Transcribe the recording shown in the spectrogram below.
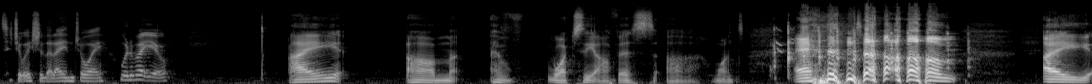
situation that I enjoy. What about you? I um have watched The Office uh once, and um I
